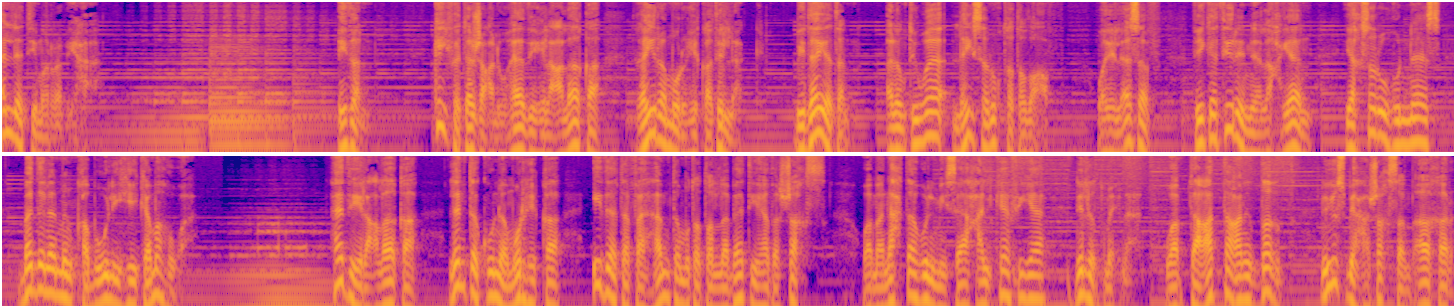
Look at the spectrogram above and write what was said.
التي مر بها. اذا كيف تجعل هذه العلاقة غير مرهقة لك؟ بداية الانطواء ليس نقطة ضعف وللأسف في كثير من الأحيان يخسره الناس بدلا من قبوله كما هو. هذه العلاقة لن تكون مرهقة إذا تفهمت متطلبات هذا الشخص ومنحته المساحة الكافية للاطمئنان وابتعدت عن الضغط ليصبح شخصا آخر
